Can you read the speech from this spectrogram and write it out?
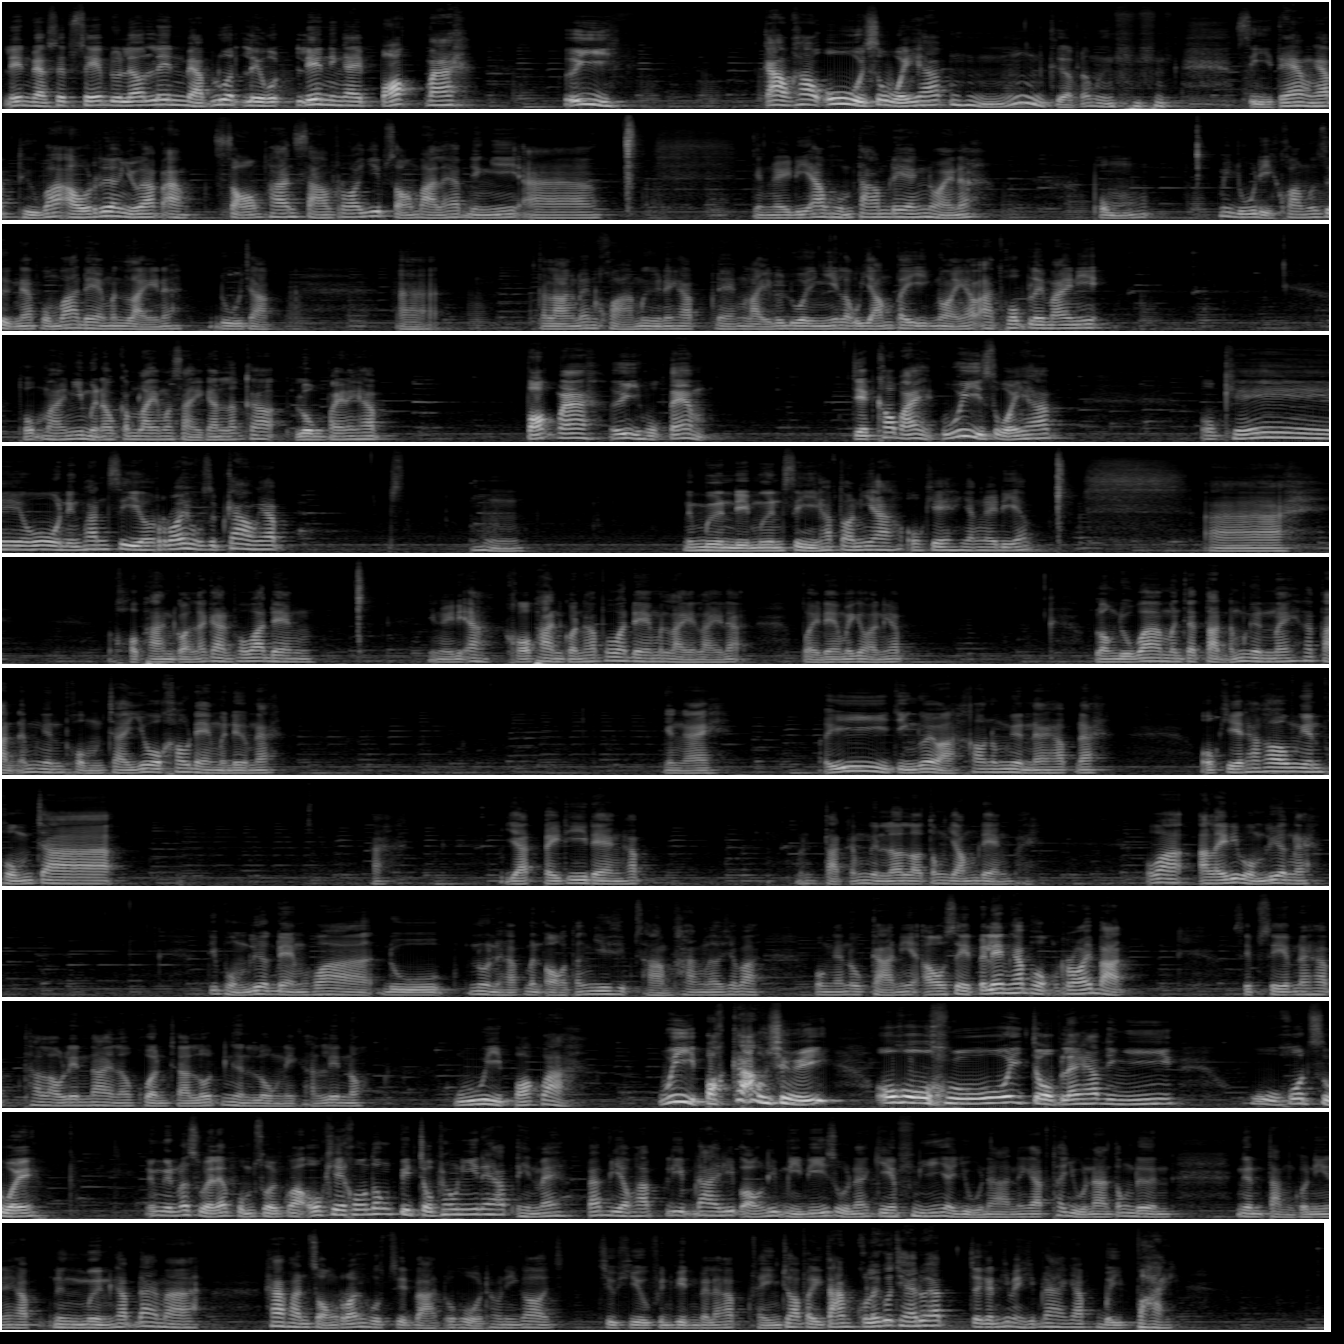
เล่นแบบเซฟเซฟๆดูแล้วเล่นแบบรวดเร็วเล่นยังไงป๊อกมาเฮ้ย ก้าวเข้าอู้สวยครับเกือบแล้วมึงสี่แต้มครับ ถือว่าเอาเรื่องอยู่ครับอะสองพันสามร้อยยี่สิบสองบาทแล้วครับ อย่างนี้อ่ายังไงดีเอาผมตามแดงหน่อยนะ ผมไม่รู้ดิความรู้สึกนะ ผมว่าแดงมันไหลนะ ดูจากอ่าตารางด้านขวามือนะครับ แดงไหลรัวๆอย่างนี้เราย้ำไปอีกหน่อยครับอะทบเลยไม้นี้ ทบไม้นี้เหมือนเอากำไรมาใส่กันแล้วก็ลงไปนะครับ ป๊อกมาเอ้ยหกแต้ม เจ็ดเข้าไป อุ้ยสวยครับ โอเค โอ้หนึ่งพันสี่ร้อยหกสิบเก้าครับหนึ่งหมื่นดิหมื่นสี่ครับตอนนี้อะโอเค ยังไงดีครับ อ่า ขอผ่านก่อนแล้วกัน เพราะว่าแดง ยังไงดีอะ ขอผ่านก่อนครับ เพราะว่าแดงมันไหลๆแล้วปล่อยแดงไปก่อนครับ ลองดูว่ามันจะตัดน้ำเงินไหม ถ้าตัดน้ำเงินผมจะโยกเข้าแดงเหมือนเดิมนะ ยังไง เอ้ยจริงด้วยวะเข้าน้ำเงินนะครับนะ โอเคถ้าเข้าน้ำเงินผมจะะยัดไปที่แดงครับ มันตัดน้ำเงินแล้วเราต้องย้ำแดงไป เพราะว่าอะไรที่ผมเลือกนะ ที่ผมเลือกแดงเพราะว่าดูนู่นนะครับ มันออกตั้ง 23 ครั้งแล้วใช่ป่ะเพราะงั้นโอกาสนี้เอาเศษไปเล่นครับ 600 บาทเซฟเซฟนะครับ ถ้าเราเล่นได้เราควรจะลดเงินลงในการเล่นเนาะ อุ้ยป๊อกว่ะ วิปอกเก้าเฉย โอ้โหจบแล้วครับอย่างนี้โอ้โหโคตรสวยน้ำเงินว่าสวยแล้วผมสวยกว่า โอเคคงต้องปิดจบเท่านี้นะครับ เห็นไหมแป๊บเดียวครับรีบได้รีบออกรีบหนีดีสุดนะเกมนี้อย่าอยู่นานนะครับ ถ้าอยู่นานต้องเดินเงินต่ำกว่านี้นะครับ1 0,000ครับได้มา 5,260 บาท โอ้โห เท่านี้ก็ชิวๆฟินๆ ไปแล้วครับ ใครยินชอบฝากติดตามกดไลค์กดแชร์ด้วยครับ เจอกันที่ใหม่คลิปหน้าครับบ๊ายบาย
